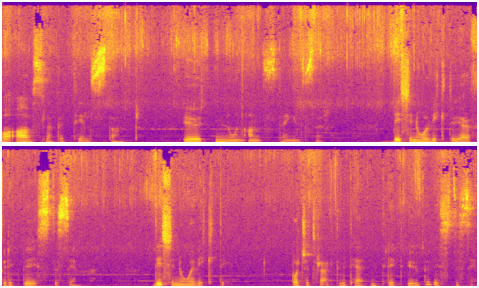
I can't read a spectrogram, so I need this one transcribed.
og avslappet tilstand uten noen anstrengelser. Det er ikke noe viktig å gjøre for ditt bevisste sinn. Det er ikke noe viktig bortsett fra aktiviteten til ditt ubevisste sinn.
